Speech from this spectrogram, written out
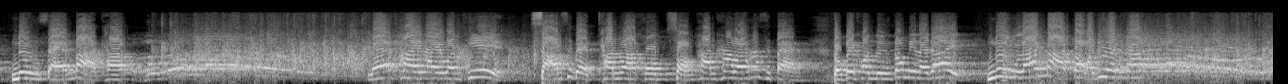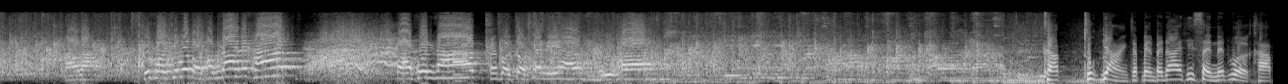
1 0 0 0 0แสนบาทครับ และภายในวันที่ 31 ธันวาคม 2558ตัวเป็นคนหนึ่งต้องมีรายได้ 1 ล้านบาทต่อเดือนครับ เอาละทุกคนคิดว่าตัวทำได้ไหมครับ ขอบคุณครับเป็นตัวจบแค่นี้ครับดูครับครับ ทุกอย่างจะเป็นไปได้ที่เซนเน็ตเวิร์กครับ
